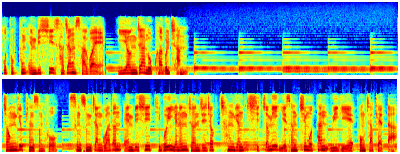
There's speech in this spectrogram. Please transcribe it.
후폭풍 MBC 사장 사과에 이영자 녹화 불참. 정규 편성 후 승승장구하던 MBC TV 예능 전지적 참견 시점이 예상치 못한 위기에 봉착했다.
